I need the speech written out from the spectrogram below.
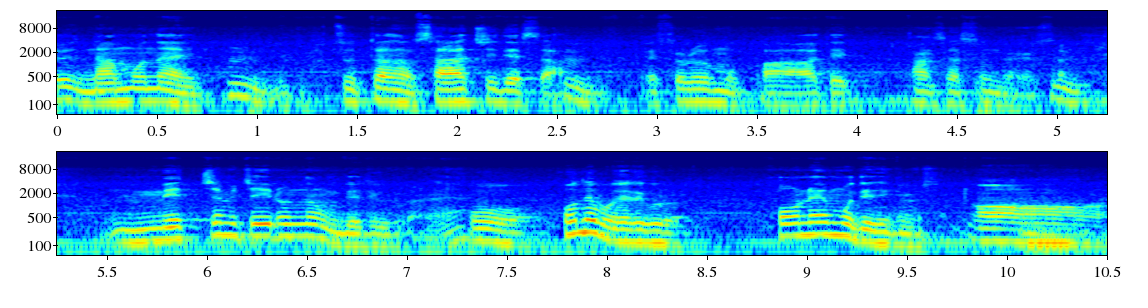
とりあえず何もない、ん。普通ただの更地でさ、ん。でそれをもうバーって探査するんだけどさ、めちゃめちゃいろんなの出てくるからね。骨も出てくる。骨も出てきましあ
